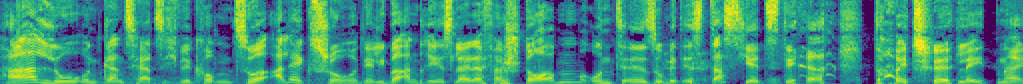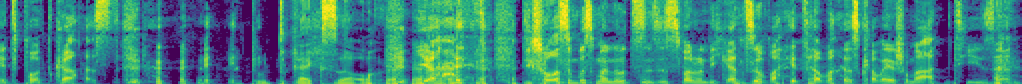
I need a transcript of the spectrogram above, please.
Hallo und ganz herzlich willkommen zur Alex Show. Der liebe André ist leider verstorben und äh, somit ist das jetzt der deutsche Late Night Podcast. du Drecksau. ja, die Chance muss man nutzen. Es ist zwar noch nicht ganz so weit, aber das kann man ja schon mal anteasern.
